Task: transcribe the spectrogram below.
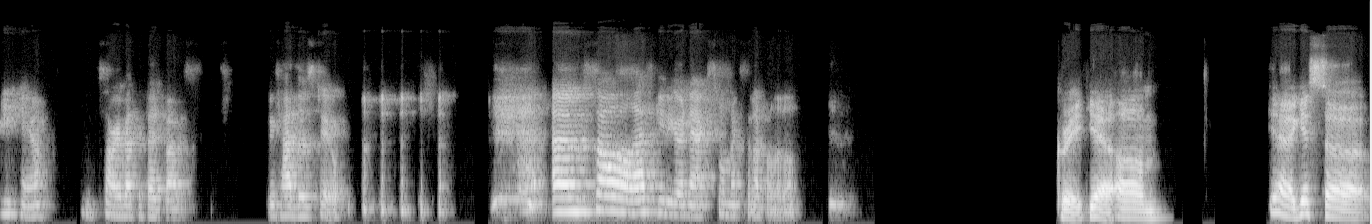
Thank you. Sorry about the bed bugs. We've had those too. um, Saul, I'll ask you to go next. We'll mix it up a little. Great. Yeah. Um, yeah, I guess, uh,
